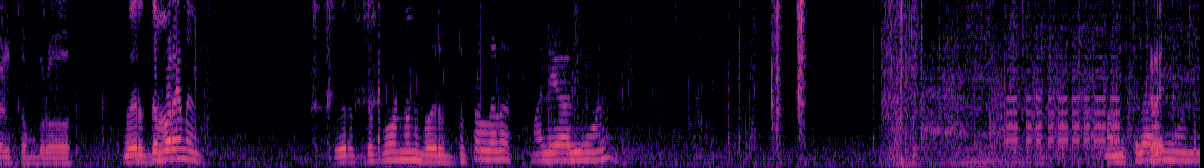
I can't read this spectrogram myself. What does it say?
വെൽക്കം ബ്രോ വെറുതെ പറയണ. വെറുതെ പോണെന്ന് വെറുതെ തള്ളട. മലയാളി മോൻ മനസ്സിലായി മോനെ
